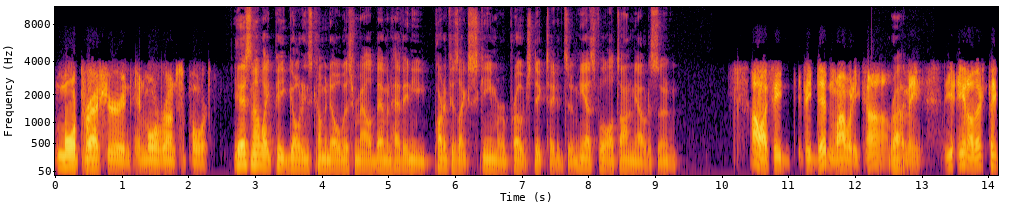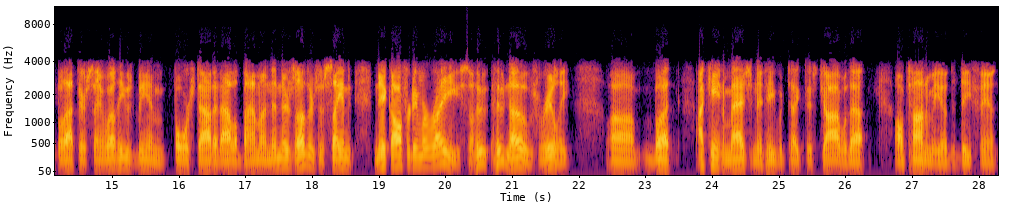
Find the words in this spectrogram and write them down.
more pressure and, and more run support. Yeah, it's not like Pete Golding's coming to Ole Miss from Alabama to have any part of his like scheme or approach dictated to him. He has full autonomy, I would assume. Oh, if he if he didn't, why would he come? Right. I mean, you, you know, there's people out there saying, well, he was being forced out at Alabama, and then there's others that saying Nick offered him a raise. So who who knows really? Uh, but I can't imagine that he would take this job without autonomy of the defense.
